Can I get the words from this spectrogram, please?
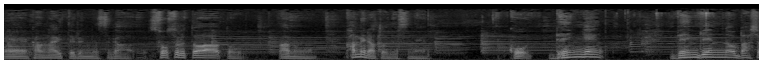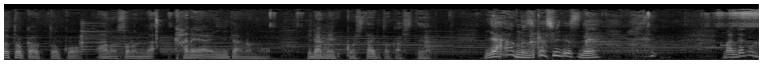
えー考えてるんですがそうするとあとあのカメラとですねこう電源電源の場所とかとこうあのそのな兼ね合いみたいなのもにらめっこしたりとかして。いやー難しいですね。まあでも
